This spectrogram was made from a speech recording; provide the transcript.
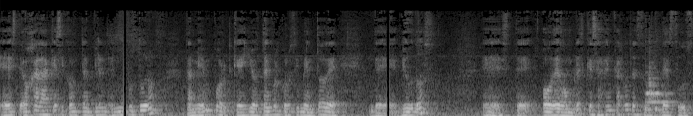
este, ojalá que se contemplen en un futuro, también porque yo tengo el conocimiento de, de viudos este, o de hombres que se hacen cargo de, de, sus,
